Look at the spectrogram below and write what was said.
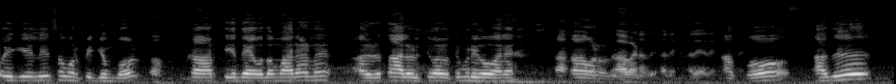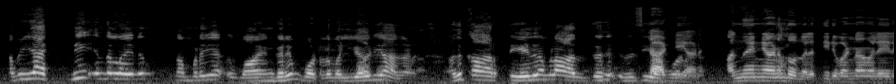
ഒഴികയിൽ സമർപ്പിക്കുമ്പോൾ. കാർത്തിക ദേവതന്മാരാണ് അവരുടെ താലൊളിച്ച് വളർത്തി മുരുകവാനെ ആവണത്. ആവണത്. അതെ അതെ അതെ. അപ്പോ അത് അപ്പൊ ഈ അഗ്നി എന്നുള്ളതിന് നമ്മുടെ ഭയങ്കര ഇമ്പോർട്ടന്റ് വലിയൊരു യാഗമാണ് അത് കാർത്തികയിൽ നമ്മൾ ആദ്യത്തെ ഇത് ചെയ്യാൻ അന്ന് തന്നെയാണ് തോന്നുന്നത് തിരുവണ്ണാമലയിൽ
